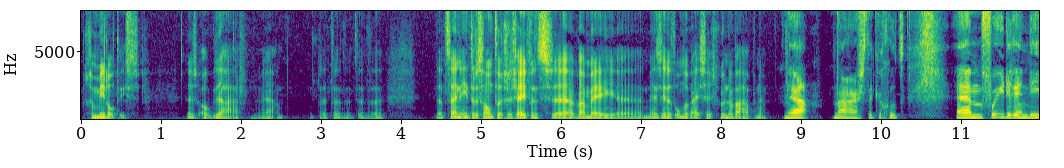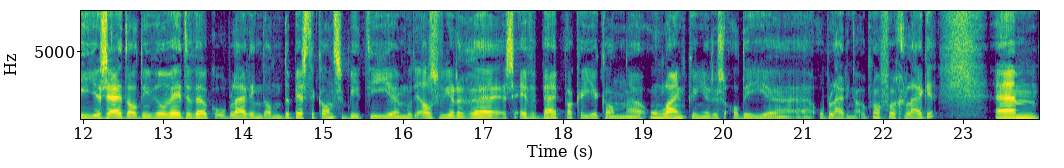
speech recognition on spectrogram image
gemiddeld is. Dus ook daar, ja, dat, dat, dat, dat zijn interessante gegevens uh, waarmee uh, mensen in het onderwijs zich kunnen wapenen. Ja, nou hartstikke goed. Um, voor iedereen die, je zei het al, die wil weten welke opleiding dan de beste kansen biedt, die uh, moet Elsevier er eens even bijpakken. Je kan online kun je dus al die opleidingen ook nog vergelijken. Um,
